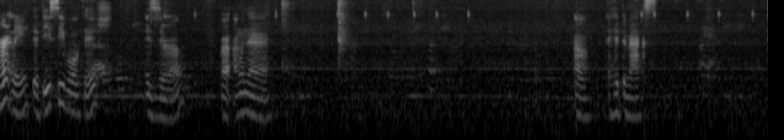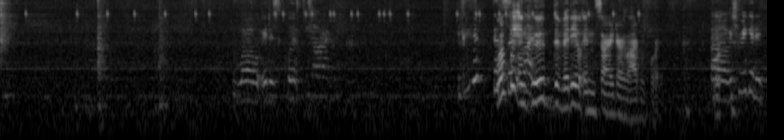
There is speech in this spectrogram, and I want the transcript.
currently the DC voltage is zero, but I'm gonna. Oh, I hit the max. Whoa, it is clipped. what if we include the video inside our Live report? Uh, we should make it a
